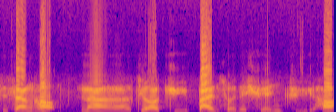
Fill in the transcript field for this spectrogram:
十三号。那就要举办所谓的选举哈，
